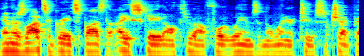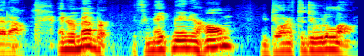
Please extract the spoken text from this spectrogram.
and there's lots of great spots to ice skate all throughout Fort Williams in the winter too. So check that out. And remember, if you make Maine your home, you don't have to do it alone.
